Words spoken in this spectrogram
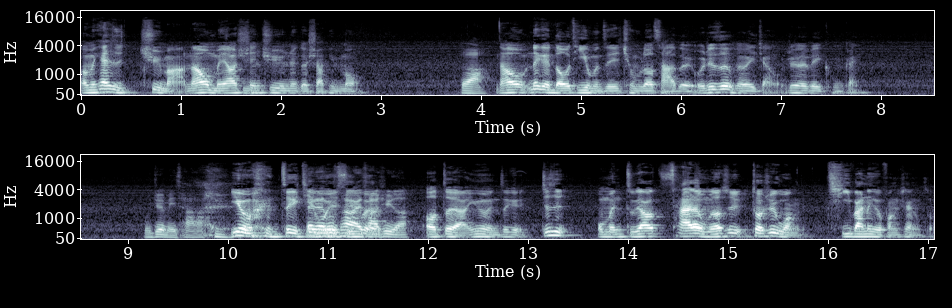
我们开始去嘛，然后我们要先去那个 shopping mall，对吧？然后那个楼梯我们直接全部都插队，我觉得这个可以讲，我觉得被公干。我觉得没插，因为我们这个节目也是会插去的。哦，对啊，因为我们这个就是我们主要插的，我们都是都去往七班那个方向走。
